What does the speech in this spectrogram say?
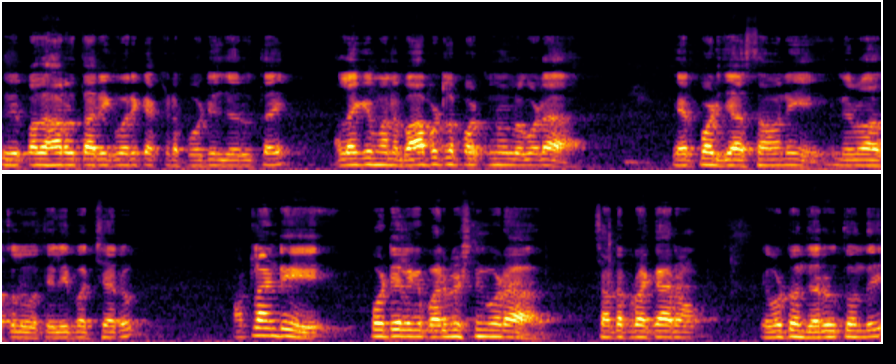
ఇది పదహారో తారీఖు వరకు అక్కడ పోటీలు జరుగుతాయి. అలాగే మన బాపట్ల పట్టణంలో కూడా ఏర్పాటు చేస్తామని నిర్వాహకులు తెలియపరిచారు. అట్లాంటి పోటీలకి పర్మిషన్ కూడా చట్ట ప్రకారం ఇవ్వటం జరుగుతుంది.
